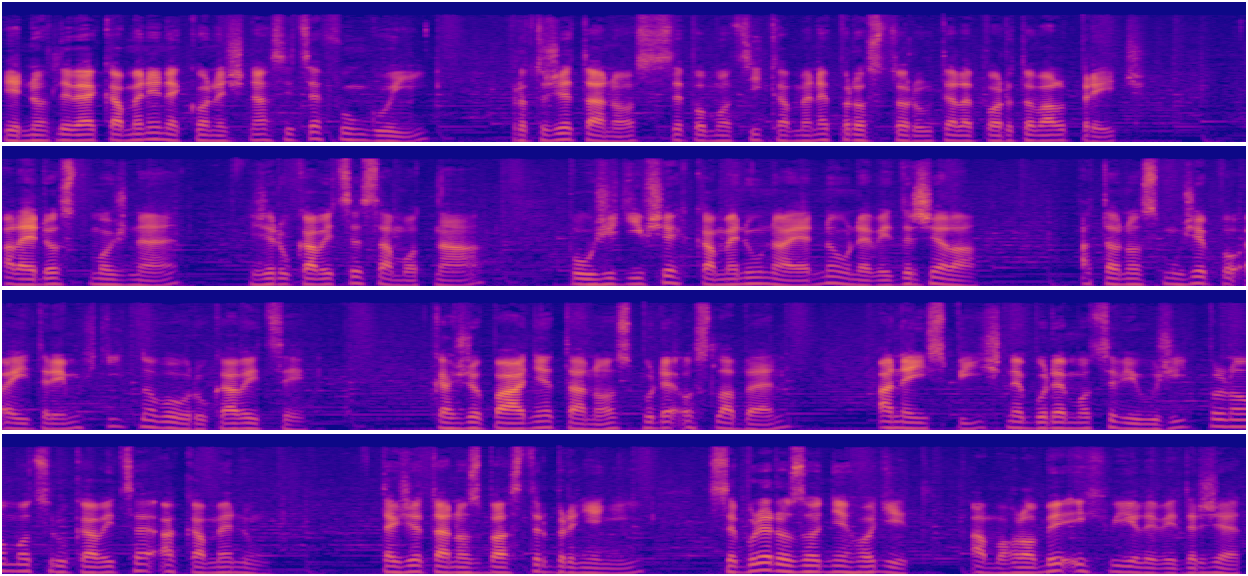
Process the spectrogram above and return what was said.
Jednotlivé kameny nekonečna sice fungují, protože Thanos se pomocí kamene prostoru teleportoval pryč, ale je dost možné, že rukavice samotná použití všech kamenů najednou nevydržela a Thanos může po Aetrim chtít novou rukavici. Každopádně Thanos bude oslaben a nejspíš nebude moci využít plnou moc rukavice a kamenů. Takže Thanos Buster brnění se bude rozhodně hodit a mohlo by i chvíli vydržet.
